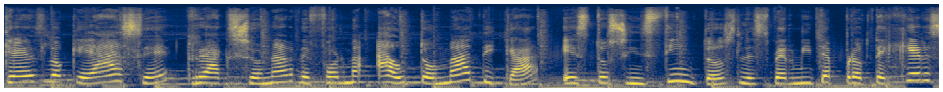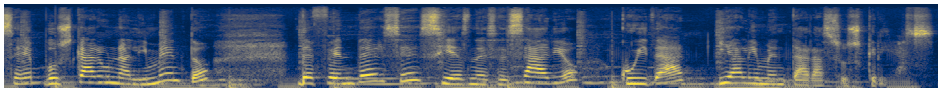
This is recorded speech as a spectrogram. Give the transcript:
que es lo que hace reaccionar de forma automática. Estos instintos, les permite protegerse, buscar un alimento, defenderse si es necesario, cuidar y alimentar a sus crías.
